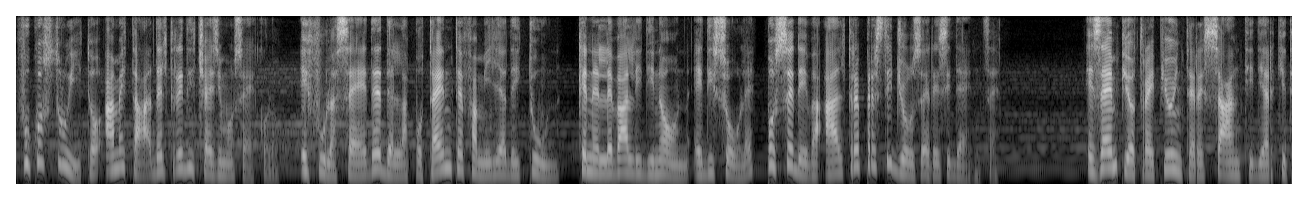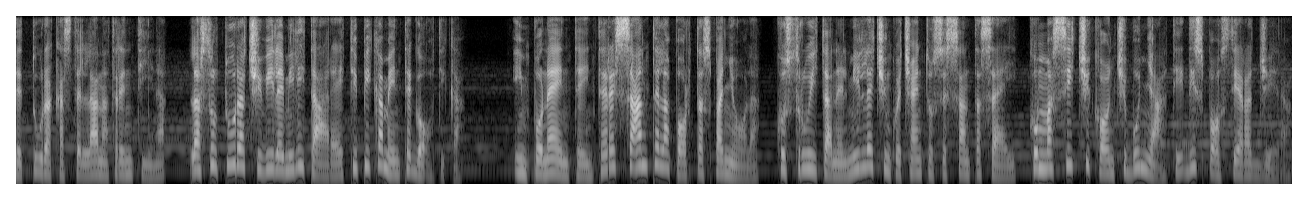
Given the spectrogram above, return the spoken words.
fu costruito a metà del XIII secolo e fu la sede della potente famiglia dei Thun, che nelle valli di Non e di Sole possedeva altre prestigiose residenze. Esempio tra i più interessanti di architettura castellana trentina, la struttura civile militare è tipicamente gotica. Imponente e interessante la porta spagnola, costruita nel 1566 con massicci conci bugnati disposti a raggiera.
